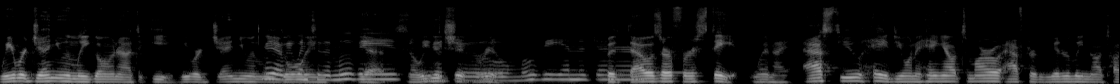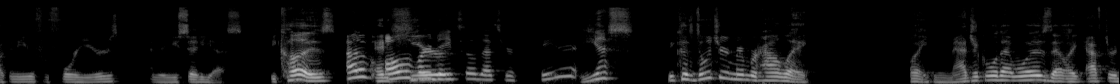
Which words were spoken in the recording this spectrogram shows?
we were genuinely going out to eat. We were genuinely yeah, going. we went to the movies. no, we did would shit for real. Movie and a dinner. But that was our first date when I asked you, "Hey, do you want to hang out tomorrow?" After literally not talking to you for four years, and then you said yes because out of all of our dates, though. That's your favorite. yes, because don't you remember how like like magical that was? That like after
